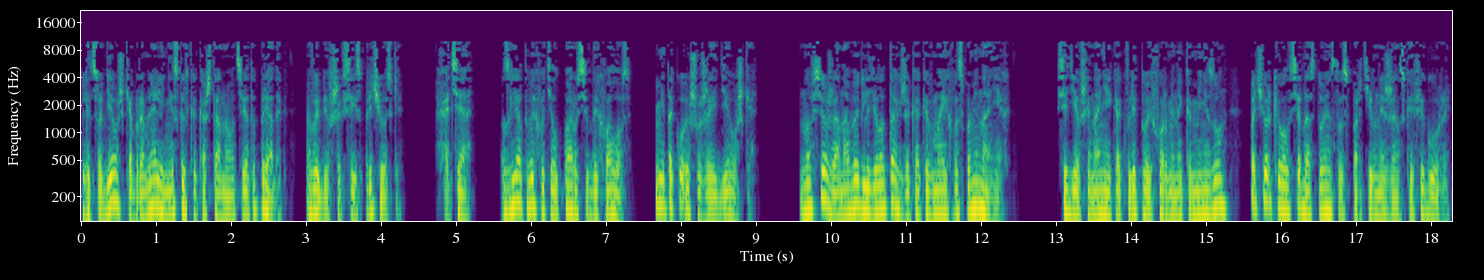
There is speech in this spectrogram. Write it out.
Лицо девушки обрамляли несколько каштанового цвета прядок, выбившихся из прически. Хотя взгляд выхватил пару седых волос. Не такой уж уже и девушка. Но все же она выглядела так же, как и в моих воспоминаниях. Сидевший на ней как влитой форменный комбинезон подчеркивал все достоинства спортивной женской фигуры.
